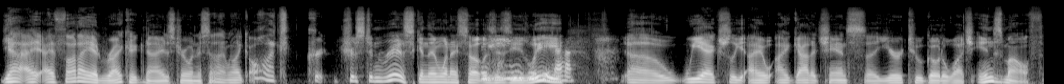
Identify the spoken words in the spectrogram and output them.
Yeah, I, I, thought I had recognized her when I saw that. I'm like, oh, that's Tristan Risk. And then when I saw it was Izzy Lee, yeah. uh, we actually, I, I got a chance a year or two ago to watch Innsmouth.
